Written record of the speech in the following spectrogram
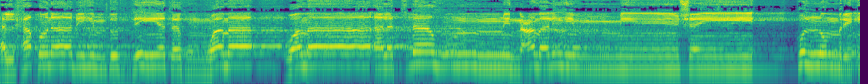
ألحقنا بهم ذريتهم وما وما ألتناهم من عملهم من شيء. كل امرئ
